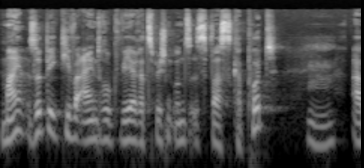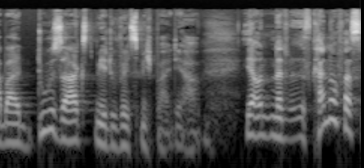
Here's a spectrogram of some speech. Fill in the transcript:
mein subjektiver Eindruck wäre, zwischen uns ist was kaputt. Mhm. Aber du sagst mir, du willst mich bei dir haben. Ja, und es kann auch was,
